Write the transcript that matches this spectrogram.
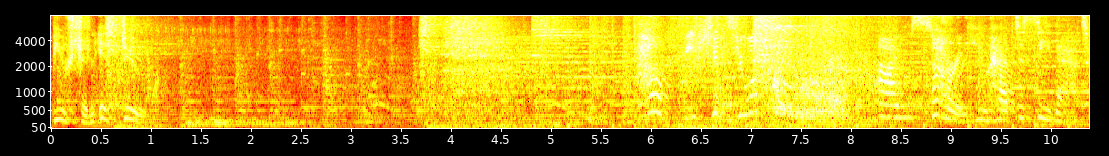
retribution is due. How I'm sorry you had to see that.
